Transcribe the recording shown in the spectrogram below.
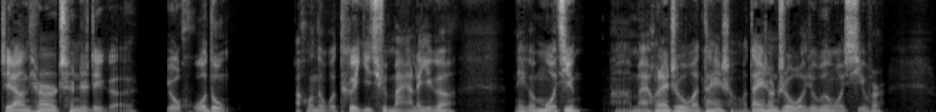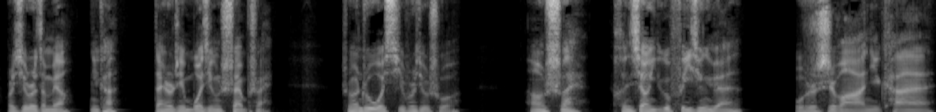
这两天趁着这个有活动，然后呢，我特意去买了一个那个墨镜啊。买回来之后我戴上，我戴上之后我就问我媳妇儿：“我说媳妇儿怎么样？你看。”戴上这墨镜帅不帅？说完之后，我媳妇就说：“啊，帅，很像一个飞行员。”我说：“是吧？你看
